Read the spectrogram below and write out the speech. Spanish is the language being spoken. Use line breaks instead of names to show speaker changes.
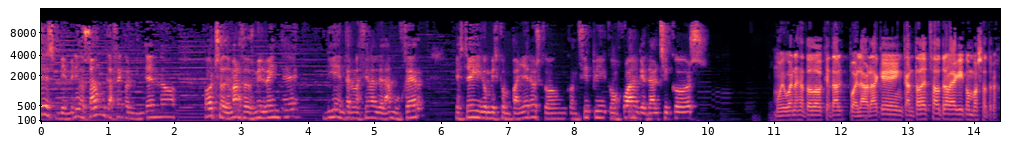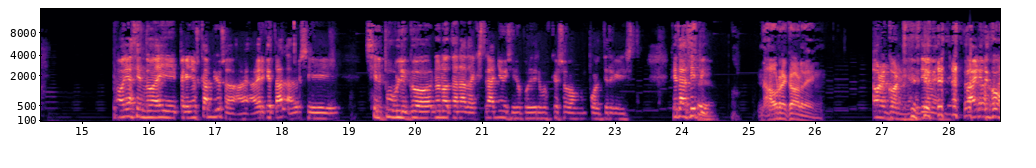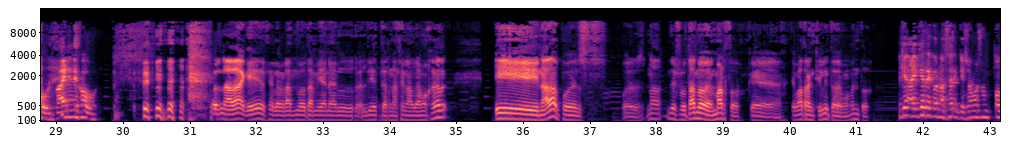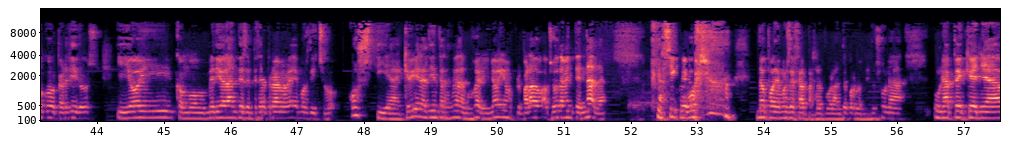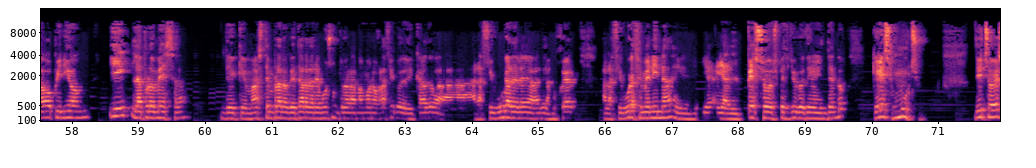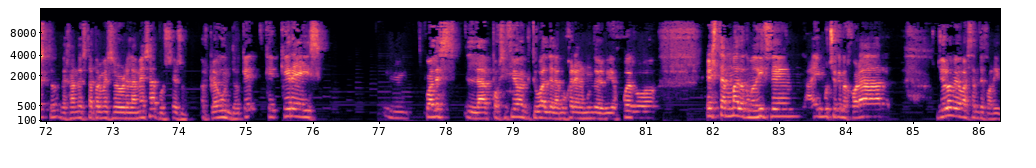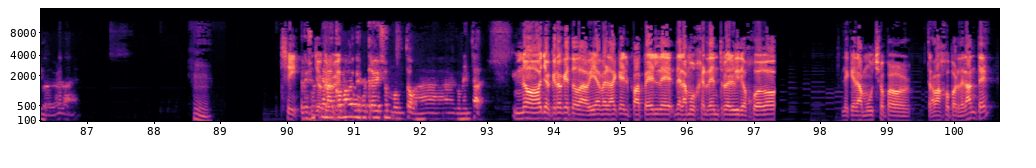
Noches, bienvenidos a Un Café con Nintendo, 8 de marzo de 2020, Día Internacional de la Mujer. Estoy aquí con mis compañeros, con, con Zipi, con Juan, ¿qué tal chicos?
Muy buenas a todos, ¿qué tal? Pues la verdad que encantado de estar otra vez aquí con vosotros.
Hoy haciendo ahí pequeños cambios, a, a ver qué tal, a ver si, si, el público no nota nada extraño y si no, pues diremos que son poltergeist. ¿Qué tal, Zipi? Sí.
No recording.
No recording, efectivamente. fire in the hole, fire in the hole.
pues nada, aquí celebrando también el, Día Internacional de la Mujer. Y nada, pues, pues disfrutando del marzo, que, va tranquilito de momento.
Hay que, hay que, reconocer que somos un poco perdidos y hoy, como media hora antes de empezar el programa, hemos dicho, hostia, que hoy era el Día Internacional de la Mujer y no habíamos preparado absolutamente nada. Así que, bueno, no podemos dejar pasar por alto por lo menos una, una pequeña opinión y la promesa de que más temprano que tarde haremos un programa monográfico dedicado a, la figura de la, mujer, a la figura femenina y, y, al peso específico que tiene Nintendo, que es mucho. Dicho esto, dejando esta promesa sobre la mesa, pues eso, os pregunto, ¿qué, qué creéis? ¿Cuál es la posición actual de la mujer en el mundo del videojuego? ¿Es tan malo como dicen? ¿Hay mucho que mejorar? Yo lo veo bastante jodido, de verdad. ¿eh?
Hmm.
Sí,
Porque es un
yo
tema
creo que-
cómodo que se atraviesa un montón a comentar.
No, yo creo que todavía es verdad que el papel de, de la mujer dentro del videojuego le queda mucho por trabajo por delante.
